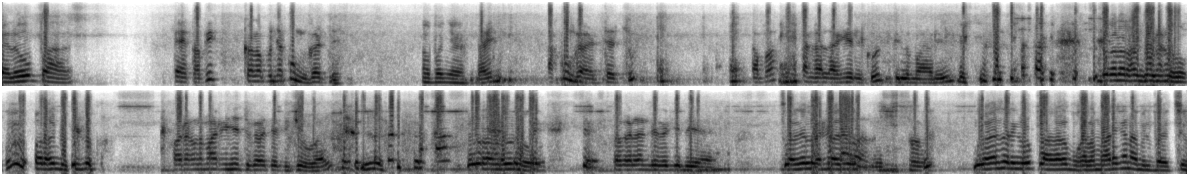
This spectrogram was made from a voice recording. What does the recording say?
nggak lupa Eh tapi kalau punya aku enggak deh. apanya. Lain, aku nggak ada tuh. Apa tanggal lahirku di lemari. itu kan orang dulu, orang dulu. Orang lemarinya juga udah dijual. Iya. Itu orang dulu. Orang dulu gitu ya. Soalnya lupa aku. Gua sering lupa kalau buka lemari kan ambil baju.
